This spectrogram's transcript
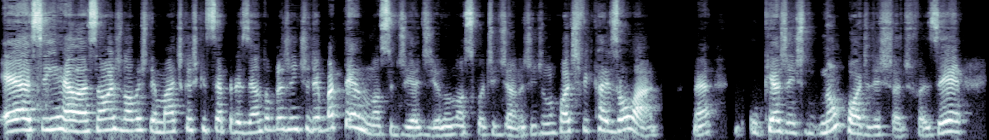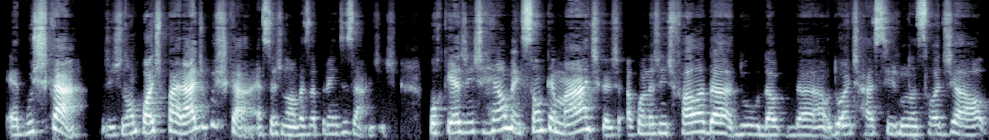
é assim em relação às novas temáticas que se apresentam para a gente debater no nosso dia a dia, no nosso cotidiano. A gente não pode ficar isolado. Né? O que a gente não pode deixar de fazer é buscar. A gente não pode parar de buscar essas novas aprendizagens, porque a gente realmente são temáticas, quando a gente fala da, do, da, da, do antirracismo na sala de aula,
